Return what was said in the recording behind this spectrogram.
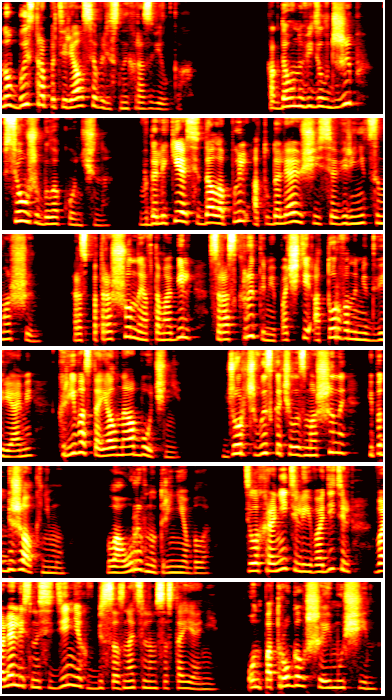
но быстро потерялся в лесных развилках. Когда он увидел джип, все уже было кончено. Вдалеке оседала пыль от удаляющейся вереницы машин. Распотрошенный автомобиль с раскрытыми, почти оторванными дверями криво стоял на обочине. Джордж выскочил из машины и подбежал к нему. Лауры внутри не было. Телохранители и водитель валялись на сиденьях в бессознательном состоянии. Он потрогал шеи мужчин.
